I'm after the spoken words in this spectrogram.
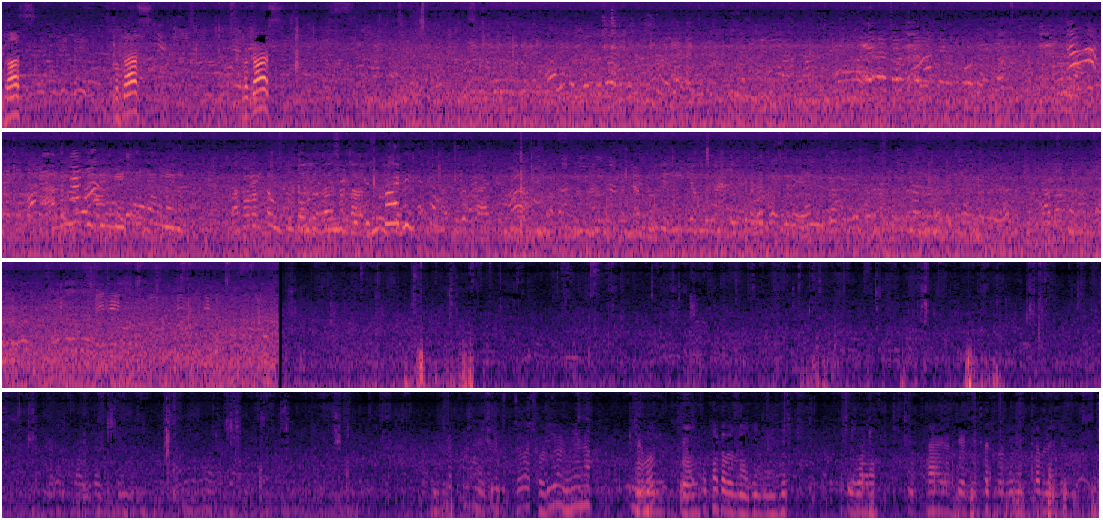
Lucas, Lucas, Lucas. جگہ چھوڑی ہونی ہے نا اتنا قبر بنائی گئی ہے دوبارہ اٹھایا گیا کہ پیچھے چھوڑی نہیں اتنا بنائی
